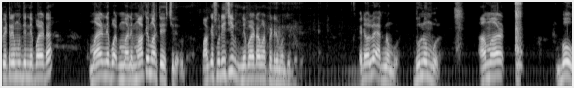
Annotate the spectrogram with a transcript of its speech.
পেটের মধ্যে নেপাড়াটা মায়ের নেপাল মানে মাকে মারতে এসেছিল মাকে সরিয়েছি নেপাড়াটা আমার পেটের মধ্যে ঢুকে। এটা হলো এক নম্বর। দু নম্বর, আমার বউ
